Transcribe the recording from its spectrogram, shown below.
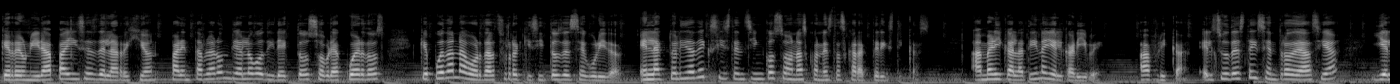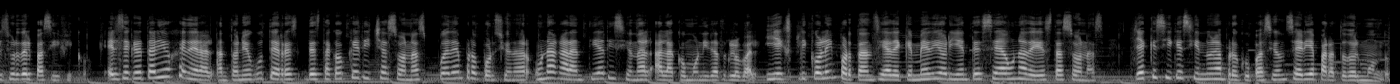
que reunirá países de la región para entablar un diálogo directo sobre acuerdos que puedan abordar sus requisitos de seguridad. En la actualidad existen cinco zonas con estas características, América Latina y el Caribe, África, el sudeste y centro de Asia y el sur del Pacífico. El secretario general Antonio Guterres destacó que dichas zonas pueden proporcionar una garantía adicional a la comunidad global y explicó la importancia de que Medio Oriente sea una de estas zonas, ya que sigue siendo una preocupación seria para todo el mundo.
